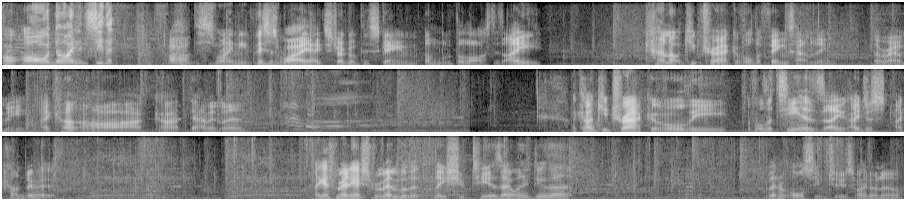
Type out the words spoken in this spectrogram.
Oh, oh, no, I didn't see the... Oh, this is what I need. This is why I struggled this game on The last. is I cannot keep track of all the things happening around me. I can't... Oh, god damn it, man. I can't keep track of all the of all the tears. I, I just I can't do it. I guess maybe I should remember that they shoot tears out when they do that. They don't all seem to, so I don't know.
